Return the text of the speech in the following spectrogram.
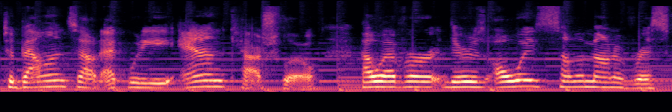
to balance out equity and cash flow. However, there's always some amount of risk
